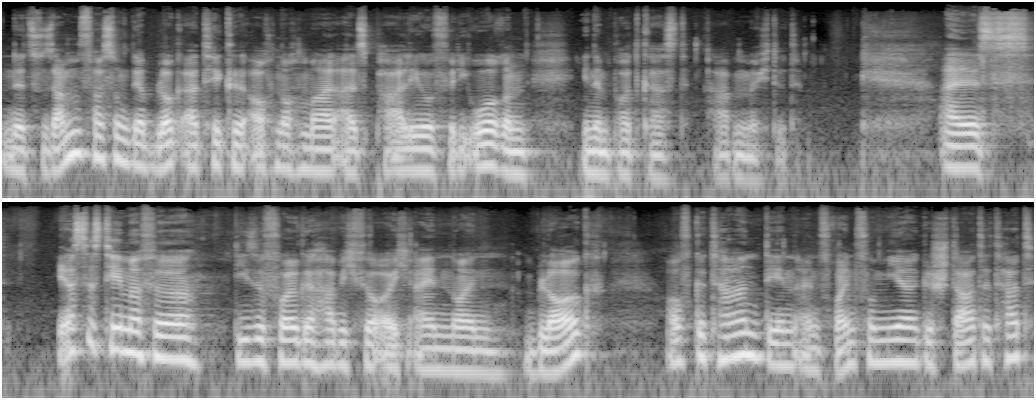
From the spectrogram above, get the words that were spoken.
eine Zusammenfassung der Blogartikel auch nochmal als Paleo für die Ohren in einem Podcast haben möchtet. Als erstes Thema für diese Folge habe ich für euch einen neuen Blog aufgetan, den ein Freund von mir gestartet hat.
